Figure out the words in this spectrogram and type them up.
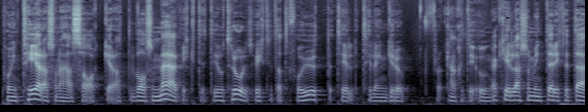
poängtera sådana här saker. Att vad som är viktigt. Det är otroligt viktigt att få ut det till, till en grupp. Kanske till unga killar som inte riktigt är,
